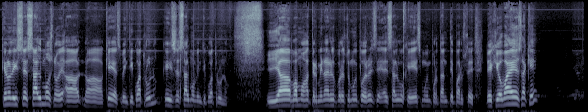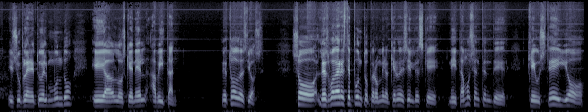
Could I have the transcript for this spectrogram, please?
¿Qué nos dice Salmos, uh, qué es? 24.1. ¿Qué dice Salmo 24.1? Y ya vamos a terminar, por esto es muy poderoso, es algo que es muy importante para ustedes. De Jehová es la qué? Y su plenitud el mundo y a los que en él habitan. De todo es Dios. So, les voy a dar este punto, pero mira, quiero decirles que necesitamos entender que usted y yo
